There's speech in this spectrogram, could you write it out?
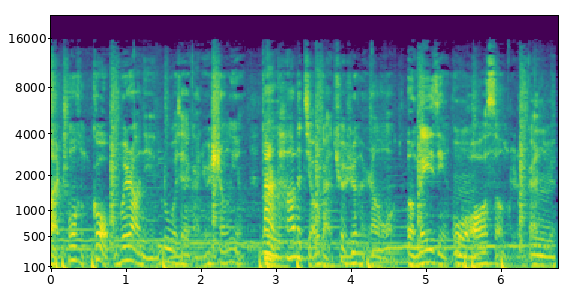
缓冲很够，不会让你落下感觉生硬。但是它的脚感确实很让我 amazing 嗯 or awesome 这种感觉。嗯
